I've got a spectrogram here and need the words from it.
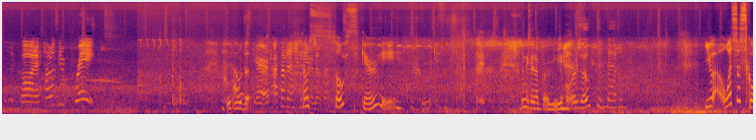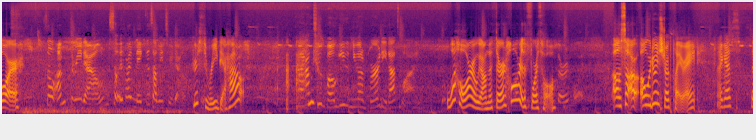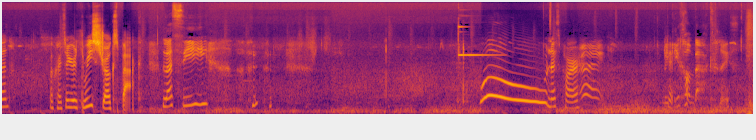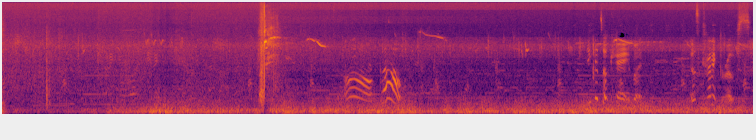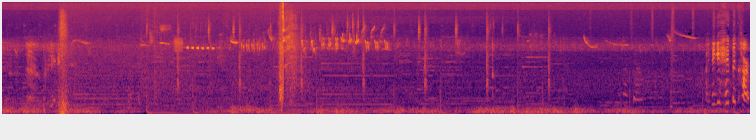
Oh my god, I thought it was gonna break. I was the- scared. I thought it, I that didn't was that. so scary. Hooligans. I got a bogey. The Doors open now. You, what's the score? So I'm three down. So if I make this, I'll be two down. You're three down. How? I got two bogeys and you got a birdie. That's why. What hole are we on? The third hole or the fourth hole? Third hole. Oh, so our, oh, we're doing stroke play, right? I guess then. Okay, so you're three strokes back. Let's see. Woo! Nice par. Alright. Making Okay. a comeback. Nice.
